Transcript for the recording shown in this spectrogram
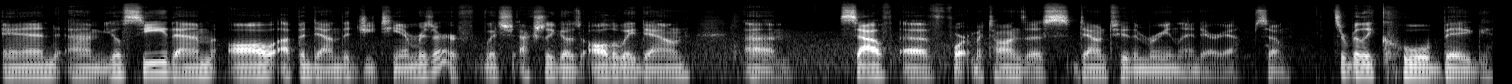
And um, you'll see them all up and down the GTM Reserve, which actually goes all the way down um, south of Fort Matanzas down to the Marineland area. So it's a really cool, big,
